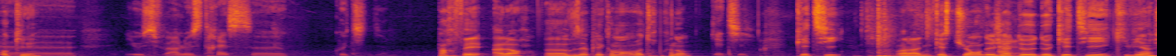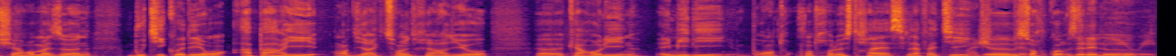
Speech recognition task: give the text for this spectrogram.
Ok. euh, et aussi le stress quotidien. Parfait. Alors, euh, vous appelez comment votre prénom Katie. Ketty. Voilà, une question déjà de, de Ketty qui vient chez Amazon. Boutique Odéon à Paris, en direct sur Nutri Radio. Euh, Caroline, Émilie, contre, le stress, la fatigue. Moi, euh, sur vous quoi vous allez le. oui.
